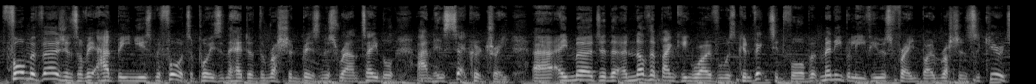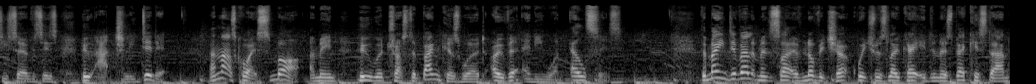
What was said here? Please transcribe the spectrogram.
Former versions of it had been used before to poison the head of the Russian Business Roundtable and his secretary, uh, a murder that another banking rival was convicted for, but many believe he was framed by Russian security services who actually did it. And that's quite smart. I mean, who would trust a banker's word over anyone else's? The main development site of Novichok, which was located in Uzbekistan,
